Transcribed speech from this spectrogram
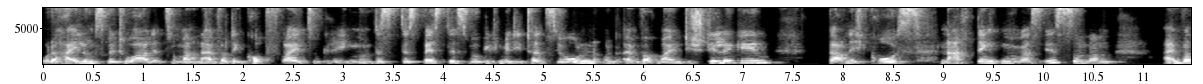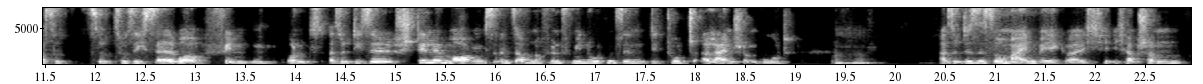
oder Heilungsrituale zu machen, einfach den Kopf frei zu kriegen. Und das, das Beste ist wirklich Meditation und einfach mal in die Stille gehen, gar nicht groß nachdenken, was ist, sondern einfach so, so zu sich selber finden. Und also diese Stille morgens, wenn es auch nur fünf Minuten sind, die tut allein schon gut. Mhm. Also das ist so mein Weg, weil ich, ich habe schon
